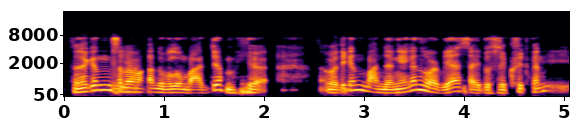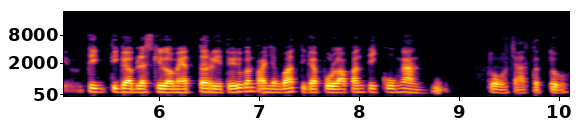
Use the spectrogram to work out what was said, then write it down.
Iya. Soalnya kan sampai Iya. makan 24 jam ya. Berarti kan panjangnya kan luar biasa itu sirkuit kan. Ti- 13 km itu itu kan panjang banget 38 tikungan. Tuh catet tuh.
